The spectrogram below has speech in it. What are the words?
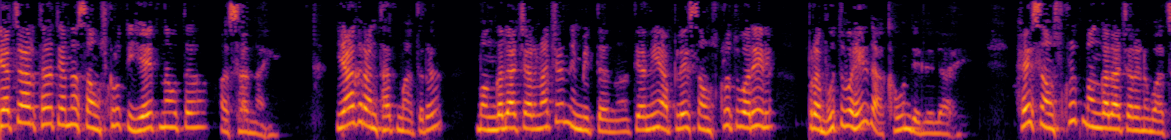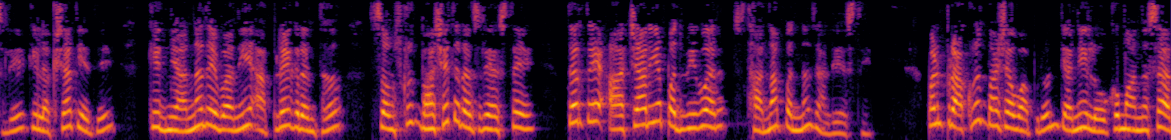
याचा अर्थ त्यांना संस्कृत येत नव्हतं असा नाही. या ग्रंथात मात्र मंगलाचरणाच्या निमित्तानं त्यांनी आपले संस्कृतवरील प्रभुत्वही दाखवून दिलेलं आहे. हे संस्कृत मंगलाचरण वाचले की लक्षात येते की ज्ञानदेवानी आपले ग्रंथ संस्कृत भाषेत रचले असते तर ते आचार्य पदवीवर स्थानापन्न झाले असते. पण प्राकृत भाषा वापरून त्यांनी लोकमानसात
